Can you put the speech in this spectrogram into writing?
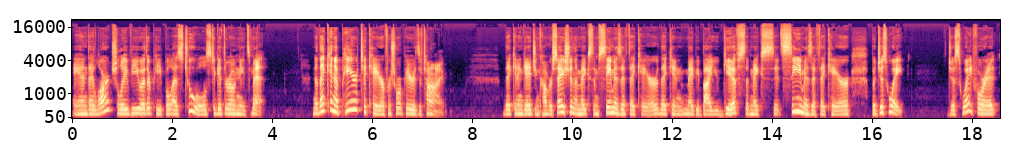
and they largely view other people as tools to get their own needs met. Now, they can appear to care for short periods of time. They can engage in conversation that makes them seem as if they care. They can maybe buy you gifts that makes it seem as if they care, but just wait. Just wait for it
